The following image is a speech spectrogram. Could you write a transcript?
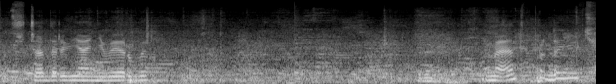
Тут ще дерев'яні вироби. Мед продають.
